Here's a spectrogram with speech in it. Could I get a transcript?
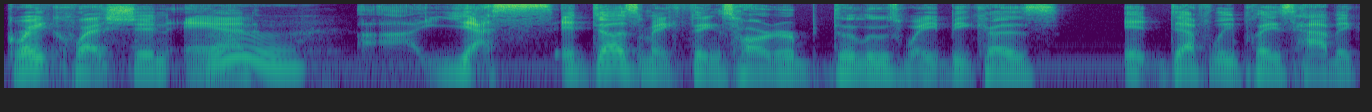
Great question. And uh, yes, it does make things harder to lose weight because it definitely plays havoc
